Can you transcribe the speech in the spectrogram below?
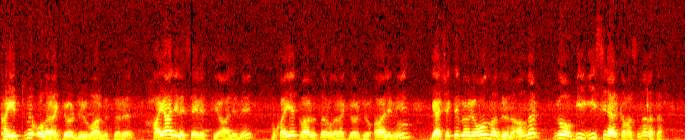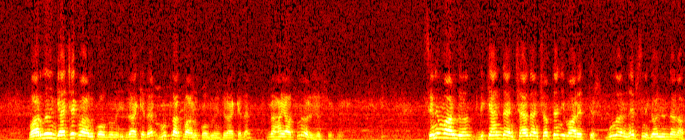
kayıtlı olarak gördüğü varlıkları hayal ile seyrettiği alemi mukayyet varlıklar olarak gördüğü alemin gerçekte böyle olmadığını anlar ve o bilgiyi siler kafasından atar. Varlığın gerçek varlık olduğunu idrak eder, mutlak varlık olduğunu idrak eder ve hayatını öylece sürdürür. Senin varlığın dikenden, çerden, çöpten ibarettir. Bunların hepsini gönlünden at.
